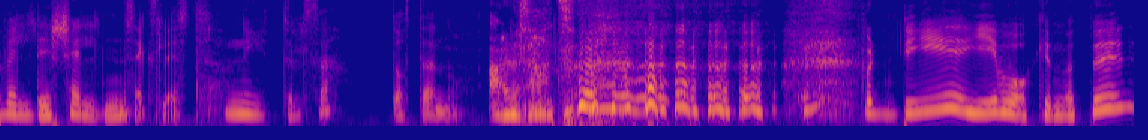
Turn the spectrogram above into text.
veldig sjelden sexlyst. Nytelse.no. Er det sant? For de gir våkenmøter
